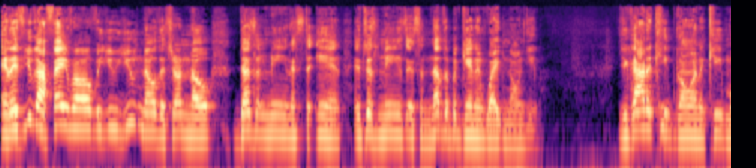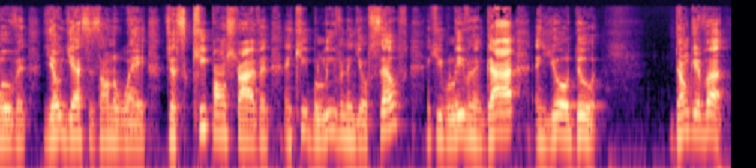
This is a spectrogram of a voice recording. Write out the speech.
And if you got favor over you, you know that your no doesn't mean it's the end. It just means it's another beginning waiting on you. You got to keep going and keep moving. Your yes is on the way. Just keep on striving and keep believing in yourself and keep believing in God, and you'll do it. Don't give up.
